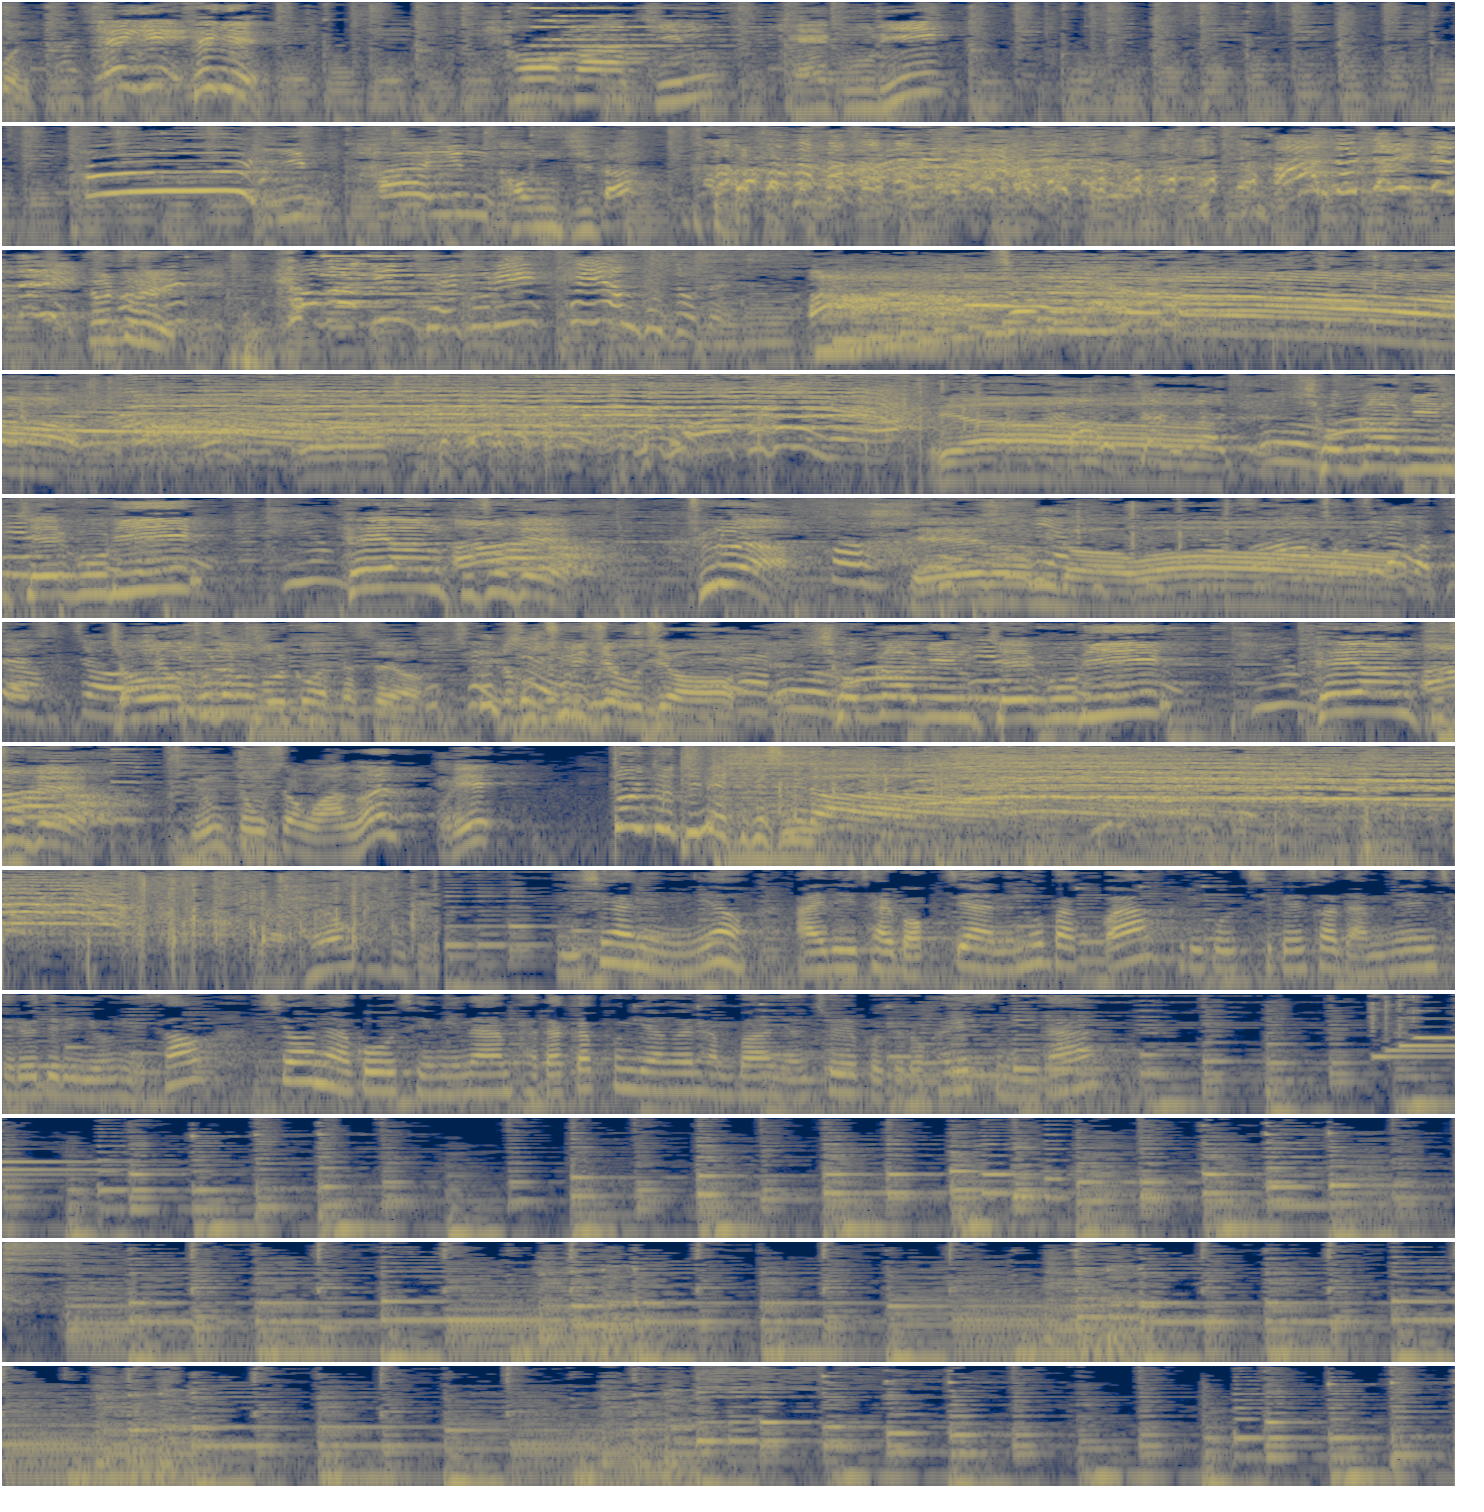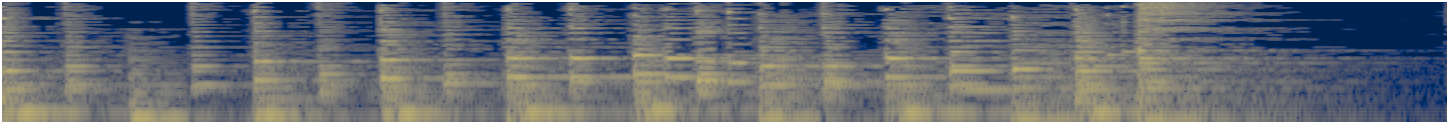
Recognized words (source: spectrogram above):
제목은 개기! 계기. 혀가 긴 개구리 하인 하인 건지다 똘똘이. 혀가 긴 개구리 긴 개구리 해양 구조대. 준우야, 대단합니다. 와. 천지가 같아요, 진짜. 저 초상은 뭘 것 같았어요? 구출이죠, 그죠? 혀가 긴 개구리 해양 구조대. 융통성 왕은 우리 똘똘 팀이 획득했습니다. 이 시간에는요, 아이들이 잘 먹지 않은 호박과 그리고 집에서 남는 재료들을 이용해서 시원하고 재미난 바닷가 풍경을 한번 연출해 보도록 하겠습니다.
